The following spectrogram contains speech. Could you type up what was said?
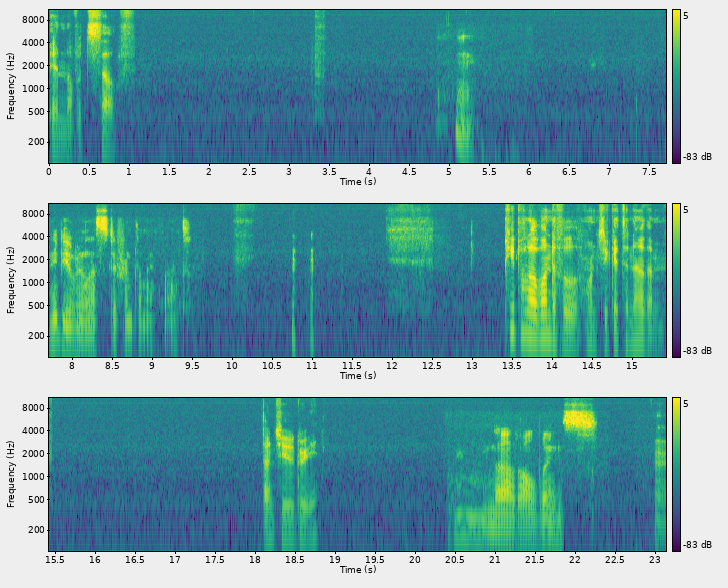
in of itself. Hmm. Maybe we're less different than I thought. People are wonderful once you get to know them. Don't you agree? Mm, Not always. Hmm.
